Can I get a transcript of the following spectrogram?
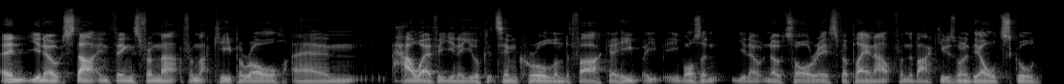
and you know starting things from that from that keeper role. Um, however, you know you look at Tim Krul under Farke, he, he, he wasn't you know notorious for playing out from the back. He was one of the old school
